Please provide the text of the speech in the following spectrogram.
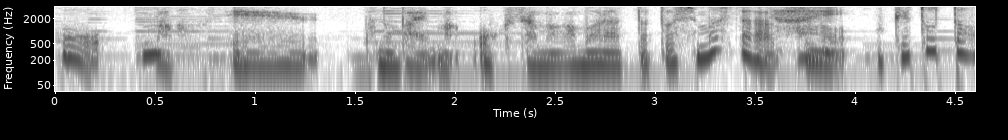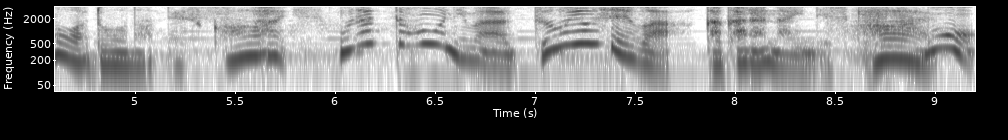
方、まあえー、この場合、まあ、奥様がもらったとしましたら、はい、その受け取った方はどうなんですか、はい、もらった方には贈与税はかからないんですけれども、はい、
